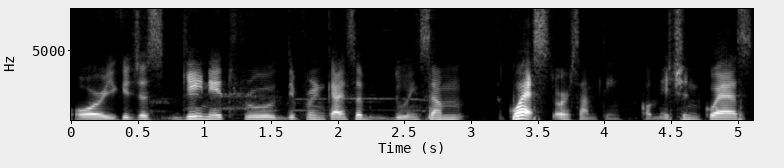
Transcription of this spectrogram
or you could just gain it through different kinds of doing some quest or something. Commission quest,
